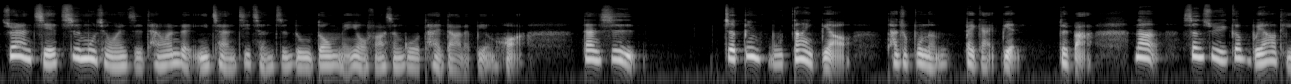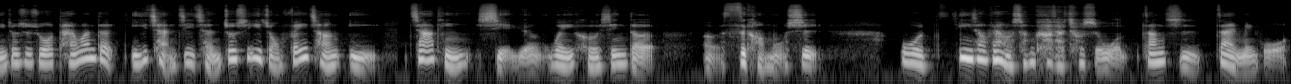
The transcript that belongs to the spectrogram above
虽然截至目前为止，台湾的遗产继承制度都没有发生过太大的变化，但是这并不代表它就不能被改变。对吧？那甚至于更不要提，就是说，台湾的遗产继承就是一种非常以家庭血缘为核心的呃思考模式。我印象非常深刻的就是，我当时在美国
